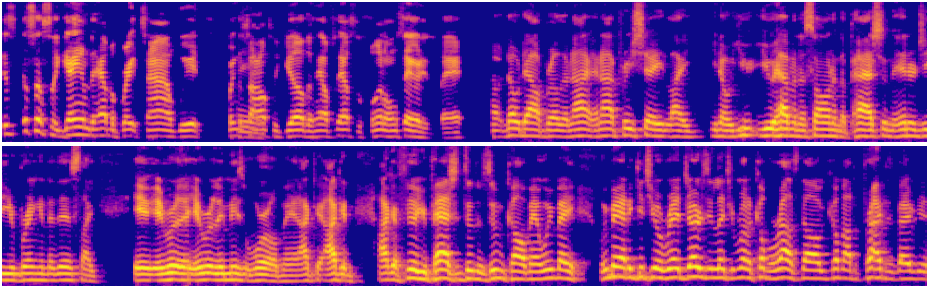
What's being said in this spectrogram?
it's, it's just a game to have a great time with, bring us all together and have, have some fun on Saturdays, man. No, doubt, brother. And I and I appreciate like you know you you having us on and the passion, the energy you're bringing to this. Like it, it, really it really means the world, man. I can I can I can feel your passion through the Zoom call, man. We may we may have to get you a red jersey and let you run a couple routes, dog. Come out to practice, baby.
